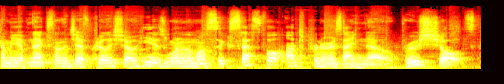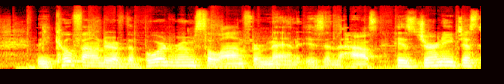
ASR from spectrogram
Coming up next on the Jeff Crilley Show, he is one of the most successful entrepreneurs I know. Bruce Schultz, the co-founder of the Boardroom Salon for Men, is in the house. His journey just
